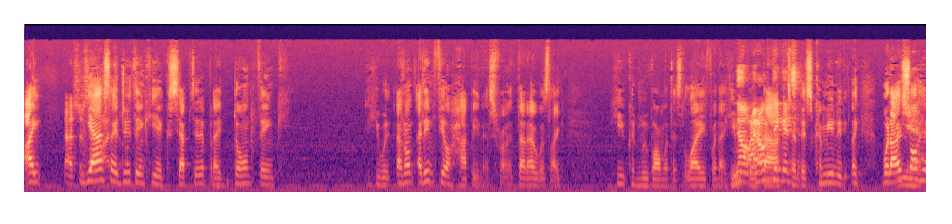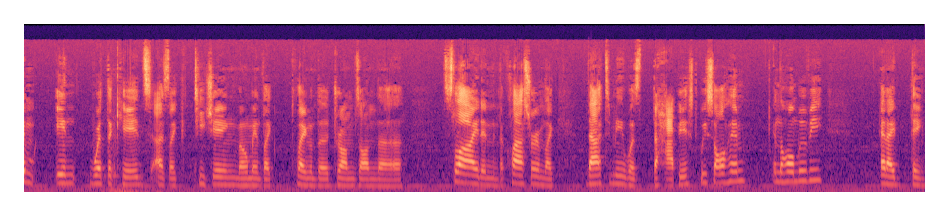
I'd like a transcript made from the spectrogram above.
I That's just yes, how I do think he accepted it, but I don't think he would. I don't. I didn't feel happiness from it. That I was like, he could move on with his life, or that he No, would go back to this community. Like when I saw him in with the kids as like teaching moment, like playing the drums on the slide and in the classroom, like that to me was the happiest we saw him in the whole movie. And I think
